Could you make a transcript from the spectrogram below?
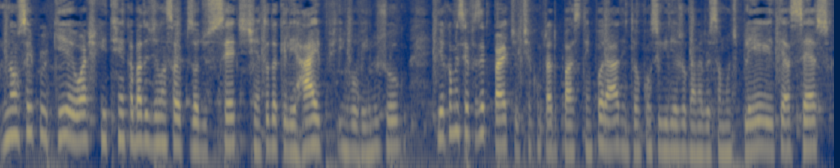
não sei porquê, eu acho que tinha acabado de lançar o episódio 7, tinha todo aquele hype envolvendo o jogo. E eu comecei a fazer parte, eu tinha comprado o passe temporada, então eu conseguiria jogar na versão multiplayer e ter acesso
